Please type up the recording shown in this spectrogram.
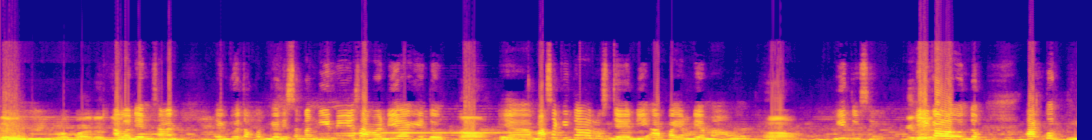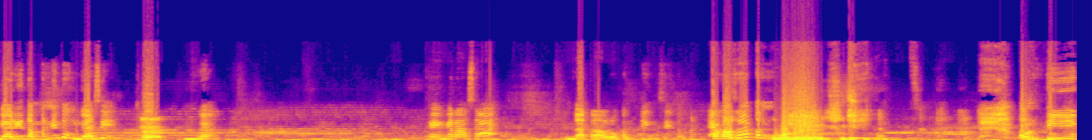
gitu ya? Hmm. kalau dia misalkan eh gue takut gak disenengin nih sama dia gitu. Ah. Ya masa kita harus jadi apa yang dia mau? Ah. Gitu sih. Gitu jadi ya? kalau untuk takut nggak ditemenin tuh enggak sih? Kayak enggak kayak ngerasa nggak terlalu penting sih temen. Eh maksudnya penting. Penting.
